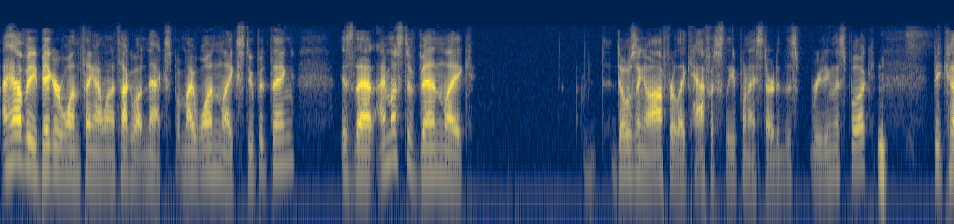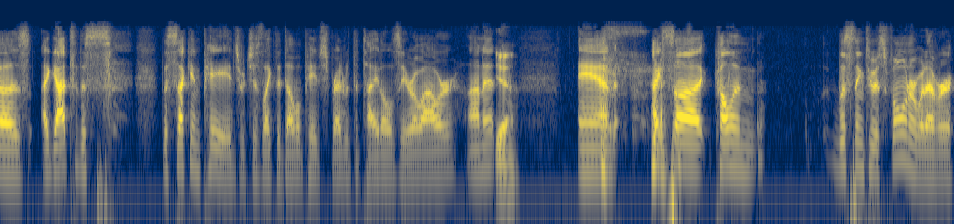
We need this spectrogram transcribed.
I have a bigger one thing I want to talk about next, but my one like stupid thing is that I must have been like dozing off or like half asleep when I started this reading this book because I got to this the second page, which is like the double page spread with the title Zero Hour on it. Yeah. And I saw Cullen listening to his phone or whatever,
